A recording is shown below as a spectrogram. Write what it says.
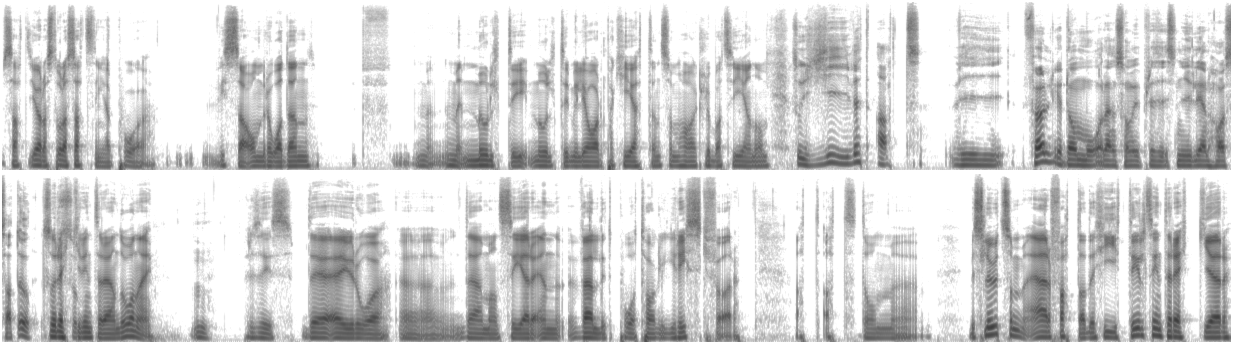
satt, göra stora satsningar på vissa områden multi, multimiljardpaketen som har klubbats igenom. Så givet att vi följer de målen som vi precis nyligen har satt upp Så räcker så... inte det ändå, nej. Mm. Precis, det är ju då uh, där man ser en väldigt påtaglig risk för att, att de uh, beslut som är fattade hittills inte räcker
